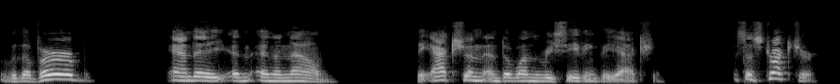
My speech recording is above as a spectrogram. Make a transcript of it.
with a verb and a and, and a noun, the action and the one receiving the action. It's a structure.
